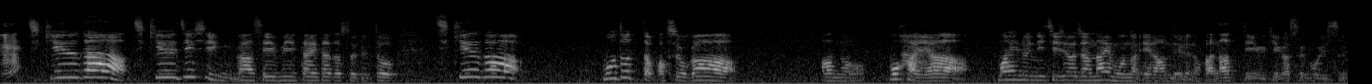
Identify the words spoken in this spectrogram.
え？地球が地球自身が生命体だとすると地球が戻った場所があのもはや前の日常じゃないものを選んでるのかなっていう気がすごいする。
